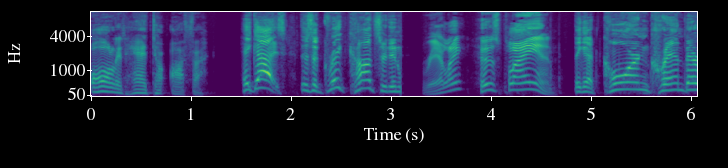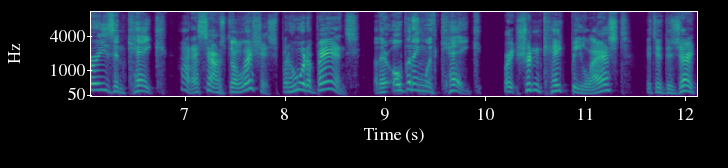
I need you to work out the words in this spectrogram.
all it had to offer. Hey, guys, there's a great concert in. Really? Who's playing? They got corn, cranberries, and cake. Oh, that sounds delicious. But who are the bands? They're opening with cake. Wait, shouldn't cake be last? It's a dessert.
